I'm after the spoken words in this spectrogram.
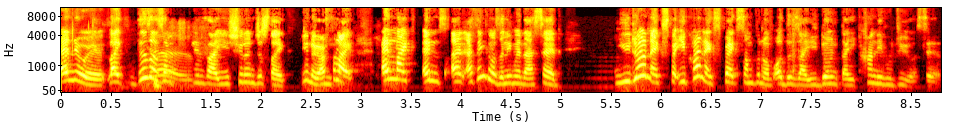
Anyway, like these are some things that you shouldn't just like, you know, I feel like, and like, and I, I think it was a limit that said, you don't expect, you can't expect something of others that you don't, that you can't even do yourself.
